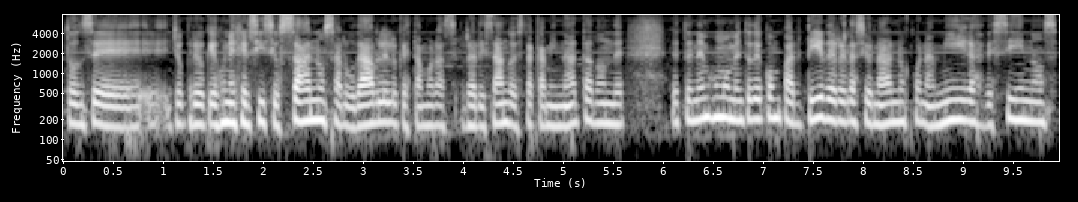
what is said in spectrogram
Entonces, eh, yo creo que es un ejercicio sano, saludable lo que estamos realizando, esta caminata, donde eh, tenemos un momento de compartir, de relacionarnos con amigas, vecinos,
